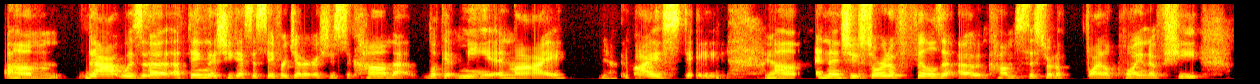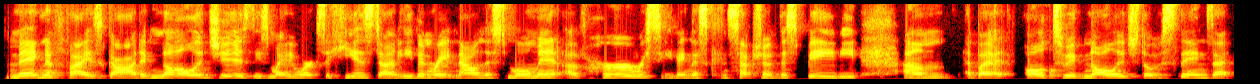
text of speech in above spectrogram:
um, that was a, a thing that she gets to say for generations to come that look at me and my yeah. my state. Yeah. Um, and then she sort of fills it out and comes to this sort of final point of she magnifies God, acknowledges these mighty works that he has done, even right now in this moment of her receiving this conception of this baby. Um, but all to acknowledge those things that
